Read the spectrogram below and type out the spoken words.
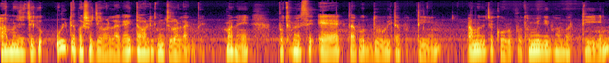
আমরা যদি উল্টা পাশে জোড়া লাগাই, তাহলে কিন্তু জোড়া লাগবে। মানে প্রথমে আছে এক, তারপর দুই, তারপর তিন। আমাদের যেটা করব, প্রথমে দিব আমরা তিন,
